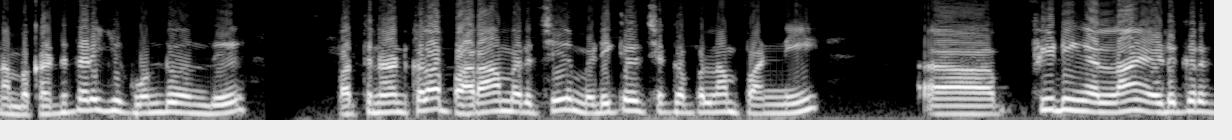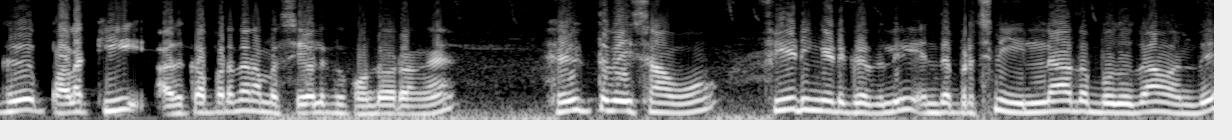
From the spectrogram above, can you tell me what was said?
நம்ம கட்டுத்தரைக்கு கொண்டு வந்து பத்து நாட்களாக பராமரித்து மெடிக்கல் செக்கப் எல்லாம் பண்ணி ஃபீடிங் எல்லாம் எடுக்கிறதுக்கு பழக்கி அதுக்கப்புறம் தான் நம்ம சேலுக்கு கொண்டு வரோங்க ஹெல்த் வைஸாகவும் ஃபீடிங் எடுக்கிறதுலையும் எந்த பிரச்சனையும் இல்லாத போது தான் வந்து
